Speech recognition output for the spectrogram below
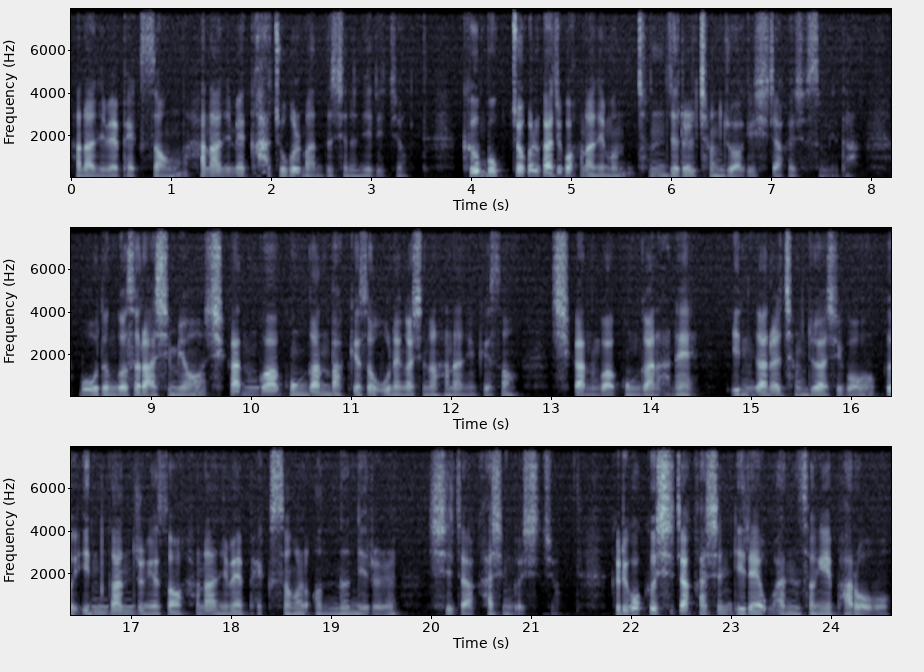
하나님의 백성, 하나님의 가족을 만드시는 일이죠. 그 목적을 가지고 하나님은 천지를 창조하기 시작하셨습니다. 모든 것을 아시며 시간과 공간 밖에서 운행하시는 하나님께서 시간과 공간 안에 인간을 창조하시고 그 인간 중에서 하나님의 백성을 얻는 일을 시작하신 것이죠. 그리고 그 시작하신 일의 완성이 바로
